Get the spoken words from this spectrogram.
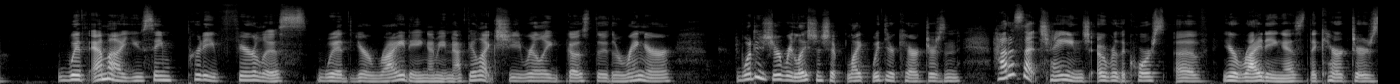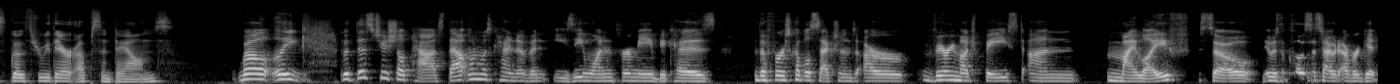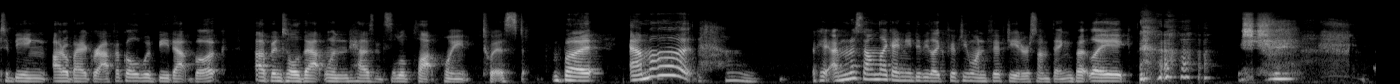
With Emma, you seem pretty fearless with your writing. I mean, I feel like she really goes through the ringer what is your relationship like with your characters and how does that change over the course of your writing as the characters go through their ups and downs? Well, like with this too shall pass, that one was kind of an easy one for me because the first couple sections are very much based on my life. So it was the closest I would ever get to being autobiographical would be that book up until that one has its little plot point twist. But Emma, hmm, okay, I'm gonna sound like I need to be like 5150 or something, but like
